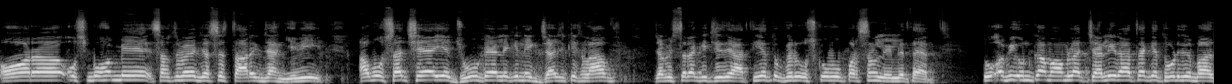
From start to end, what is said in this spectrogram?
اور اس مہم میں سب سے پہلے جسٹس طارق جہانگیری اب وہ سچ ہے یا جھوٹ ہے، لیکن ایک جج کے خلاف جب اس طرح کی چیزیں آتی ہیں تو پھر اس کو وہ پرسنل لے لیتا ہے۔ تو ابھی ان کا معاملہ چل ہی رہا تھا کہ تھوڑی دیر بعد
